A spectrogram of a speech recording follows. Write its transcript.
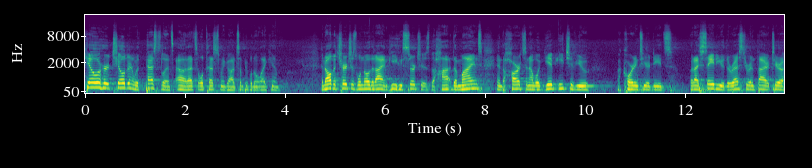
kill her children with pestilence. Oh, that's Old Testament God. Some people don't like him. And all the churches will know that I am he who searches the, the minds and the hearts, and I will give each of you according to your deeds. But I say to you, the rest who are in Thyatira,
